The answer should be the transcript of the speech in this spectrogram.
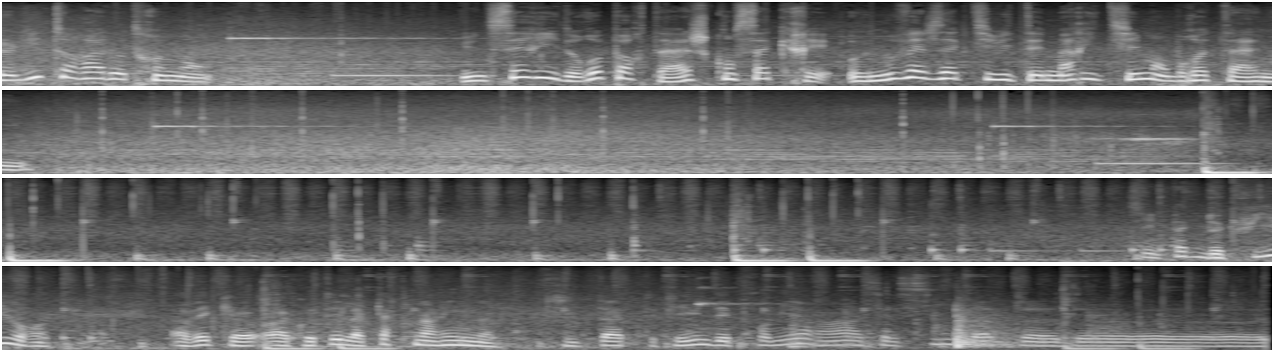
Le littoral autrement. Une série de reportages consacrés aux nouvelles activités maritimes en Bretagne. C'est une plaque de cuivre avec euh, à côté la carte marine qui, est une des premières. hein. Celle-ci date de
